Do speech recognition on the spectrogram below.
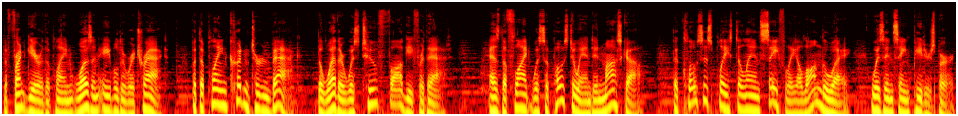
The front gear of the plane wasn't able to retract, but the plane couldn't turn back. The weather was too foggy for that. As the flight was supposed to end in Moscow, the closest place to land safely along the way was in St. Petersburg.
